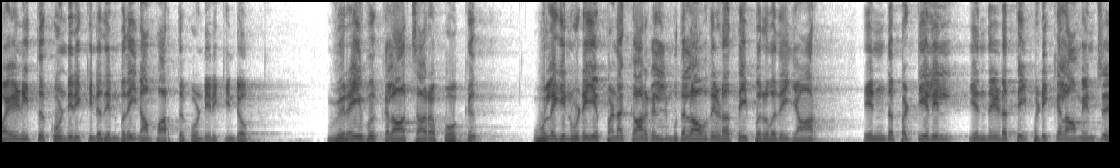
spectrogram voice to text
பயணித்துக் கொண்டிருக்கின்றது என்பதை நாம் பார்த்து கொண்டிருக்கின்றோம். விரைவு கலாச்சார போக்கு உலகினுடைய பணக்காரர்களில் முதலாவது இடத்தை பெறுவது யார் எந்த பட்டியலில் எந்த இடத்தை பிடிக்கலாம் என்று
